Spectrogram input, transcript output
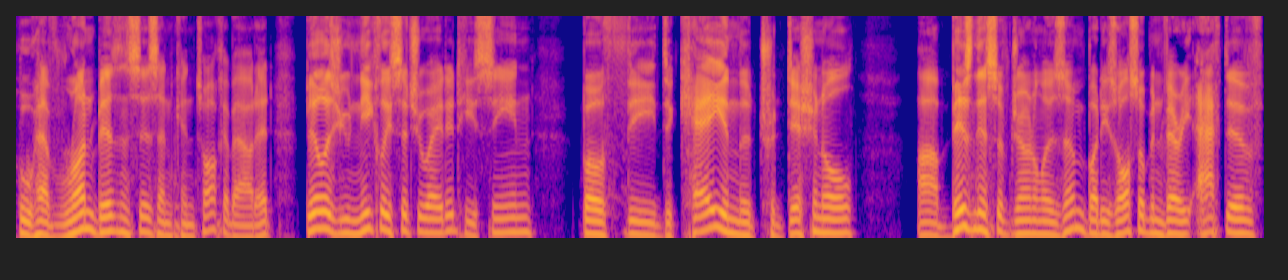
who have run businesses and can talk about it. Bill is uniquely situated. He's seen both the decay in the traditional uh, business of journalism, but he's also been very active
